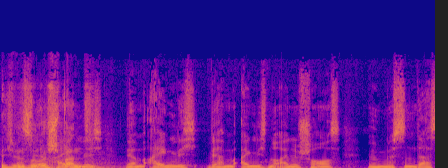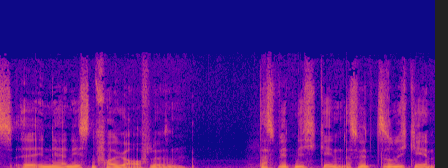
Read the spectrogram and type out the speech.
Ich bin so gespannt. Wir haben eigentlich, wir haben eigentlich nur eine Chance. Wir müssen das äh, in der nächsten Folge auflösen. Das wird nicht gehen. Das wird so nicht gehen.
